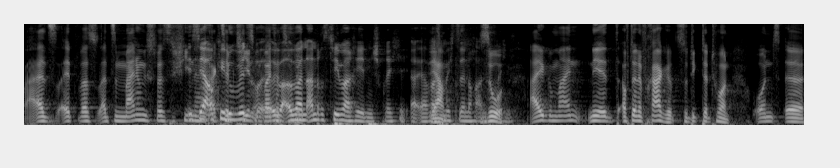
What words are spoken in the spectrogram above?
als etwas, als eine Meinungsverschiedenheit Ist ja okay, du willst über, über ein anderes Thema reden, spreche. Ja, ja, was möchtest du denn noch So, ansprechen? allgemein, nee, auf deine Frage zu Diktatoren. Und äh,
